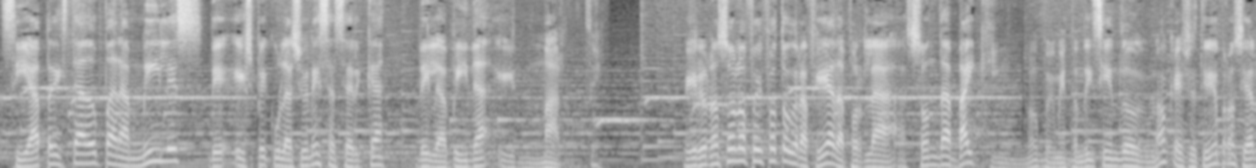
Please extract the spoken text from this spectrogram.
se ha prestado para miles de especulaciones acerca de la vida en Marte. Pero no solo fue fotografiada por la sonda Viking, ¿no? Me están diciendo, que se tiene que pronunciar,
